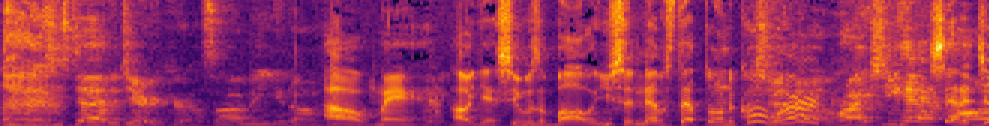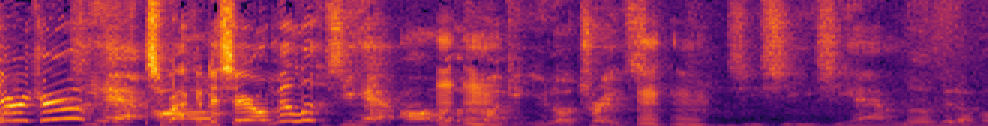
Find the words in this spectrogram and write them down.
Yeah, she still had a Jheri curl, so I mean, you know. oh man. Oh yeah, she was a baller. You should never stepped on the court with her. known, right? She had. She had a Jheri curl. She had. She rocking the Cheryl Miller. She had all the Mm-mm. fucking you know traits. She, Mm-mm. she she she had a little bit of a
